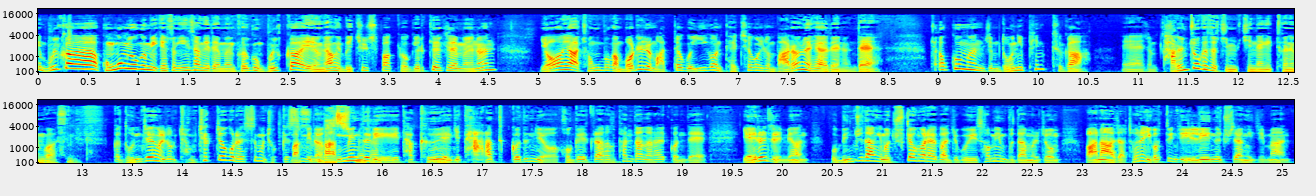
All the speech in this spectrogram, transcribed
물가 공공 요금이 계속 인상이 되면 결국 물가에 영향을 미칠 수밖에 없고 이렇게 되면은 여야 정부가 머리를 맞대고 이건 대책을 좀 마련을 해야 되는데 조금은 지금 논의 핀트가 예, 좀 다른 쪽에서 지금 진행이 되는 것 같습니다. 그러니까 논쟁을 좀 정책적으로 했으면 좋겠습니다. 맞습니다. 국민들이 다 그 얘기 다 알아듣거든요. 거기에 따라서 판단을 할 건데 예를 들면 뭐 민주당이 뭐 추경을 해가지고 이 서민 부담을 좀 완화하자. 저는 이것도 이제 일리 있는 주장이지만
